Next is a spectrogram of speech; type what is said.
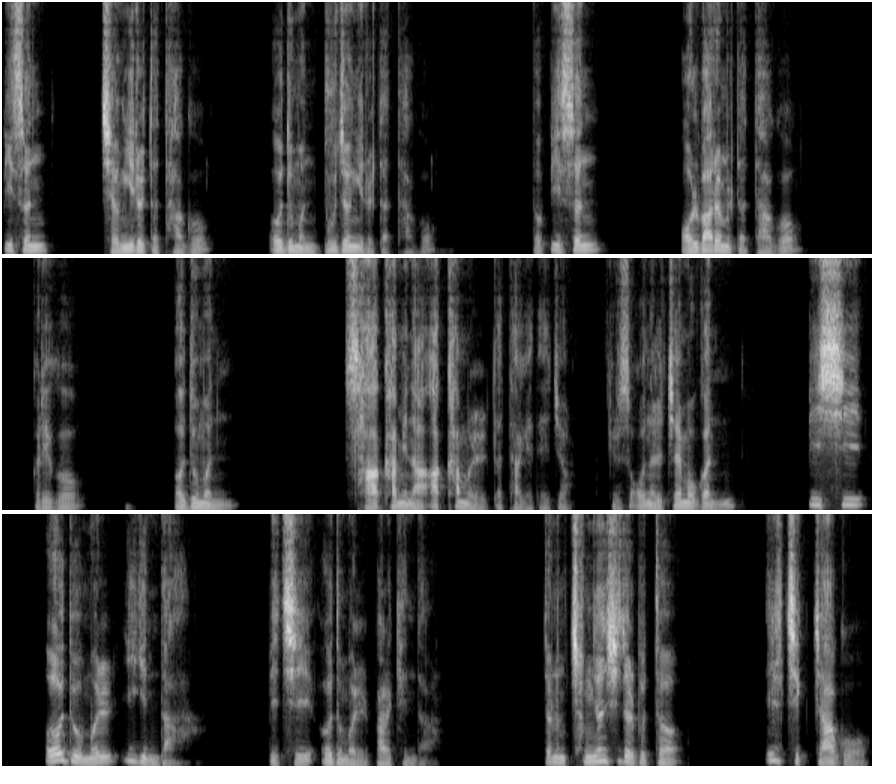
빛은 정의를 뜻하고 어둠은 부정의를 뜻하고 또 빛은 올바름을 뜻하고 그리고 어둠은 사악함이나 악함을 뜻하게 되죠. 그래서 오늘 제목은 빛이 어둠을 이긴다. 빛이 어둠을 밝힌다. 저는 청년 시절부터 일찍 자고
